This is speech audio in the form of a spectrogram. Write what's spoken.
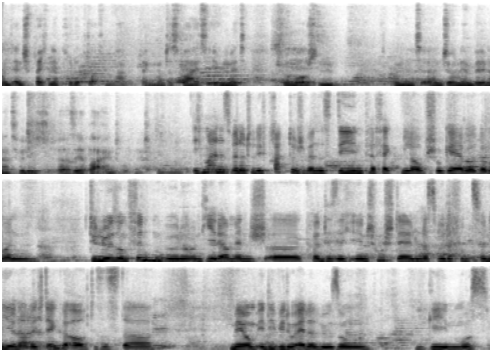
und entsprechende Produkte auf den Markt bringen. Und das war jetzt eben mit True Motion und ähm, Joe Nimble natürlich äh, sehr beeindruckend. Ich meine, es wäre natürlich praktisch, wenn es den perfekten Laufschuh gäbe, wenn man die Lösung finden würde und jeder Mensch äh, könnte sich in den Schuh stellen und das würde funktionieren. Aber ich denke auch, dass es da mehr um individuelle Lösungen gehen muss.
